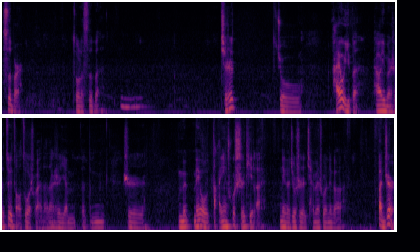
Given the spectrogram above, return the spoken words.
四本，做了四本。嗯。其实就还有一本，还有一本是最早做出来的，但是也呃嗯是没没有打印出实体来。那个就是前面说那个办证，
